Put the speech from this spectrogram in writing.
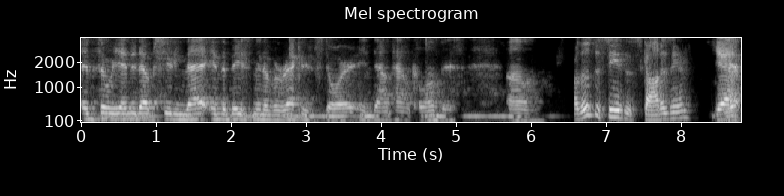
and so we ended up shooting that in the basement of a record store in downtown Columbus. Um, Are those the scenes that Scott is in? yeah.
